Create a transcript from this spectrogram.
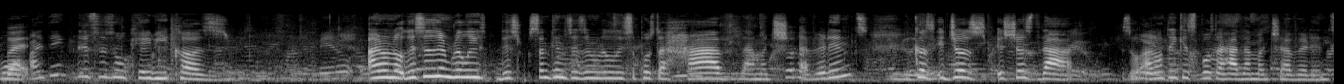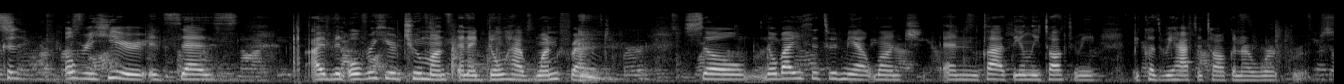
Well, But I think this is okay because I don't know. This isn't really this sentence isn't really supposed to have that much evidence because it just it's just that. So I don't think it's supposed to have that much evidence. Because over here it says, I've been over here two months and I don't have one friend. So nobody sits with me at lunch and in class they only talk to me because we have to talk in our work groups.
